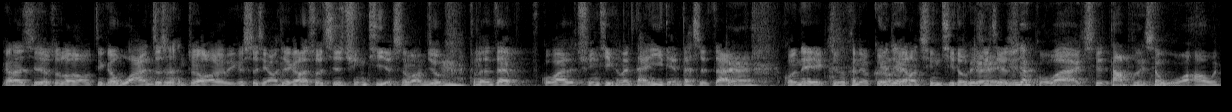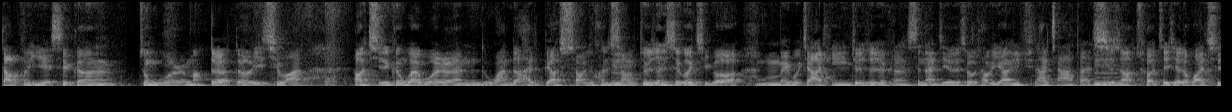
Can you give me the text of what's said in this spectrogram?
刚才其实也说到，这个玩这是很重要的一个事情，而且刚才说其实群体也是嘛，你就可能在国外的群体可能单一点，但是在国内就是可能有各种各样的群体都可以去接触。因为在国外其实大部分像我哈，我大部分也是跟。中国人嘛，对，都一起玩，然后其实跟外国人玩的还是比较少，就很少，就认识过几个美国家庭，就是可能圣诞节的时候他会邀你去他家，但事实上除了这些的话，其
